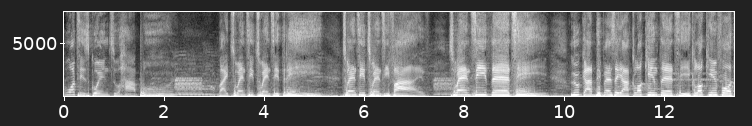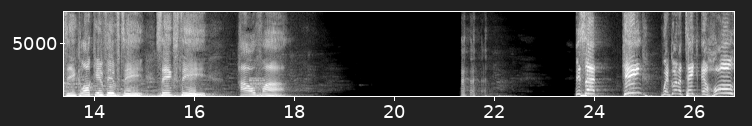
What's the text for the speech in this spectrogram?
What is going to happen? by 2023, 2025, 2030. Look at the person you are clocking 30, clocking 40, clocking 50, 60. How far? he said, King, we're going to take a whole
